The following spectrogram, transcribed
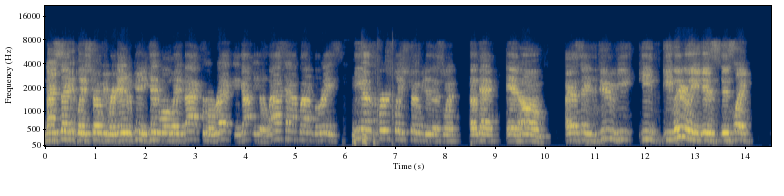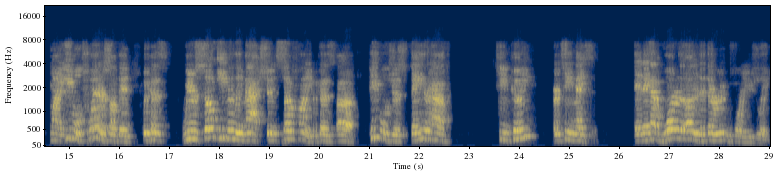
nice second place trophy where Daniel Cooney came all the way back from a wreck and got me the last half lap of the race. He has the first place trophy to this one. Okay. And um I gotta say the dude, he he he literally is is like my evil twin or something because we are so evenly matched, and it's so funny because uh, people just they either have Team Cooney or Team Mason, and they have one or the other that they're rooting for usually.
